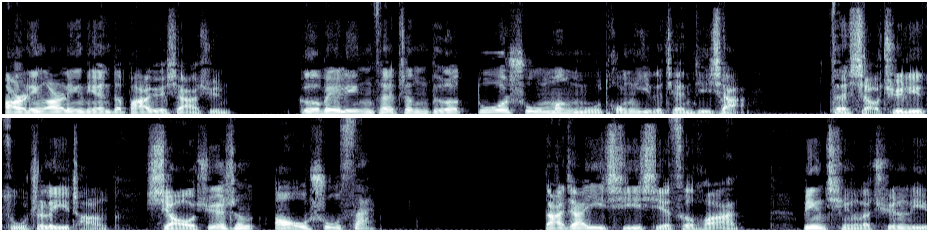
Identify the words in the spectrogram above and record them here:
二零二零年的八月下旬，葛卫林在征得多数孟母同意的前提下，在小区里组织了一场小学生奥数赛。大家一起写策划案，并请了群里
